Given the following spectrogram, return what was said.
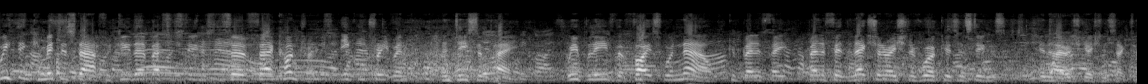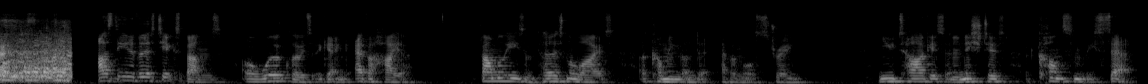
We think committed staff who do their best for students deserve fair contracts, equal treatment and decent pay. We believe that fights won now can benefit, benefit the next generation of workers and students in the higher education sector. As the university expands, our workloads are getting ever higher. Families and personal lives are coming under ever more strain. New targets and initiatives are constantly set.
